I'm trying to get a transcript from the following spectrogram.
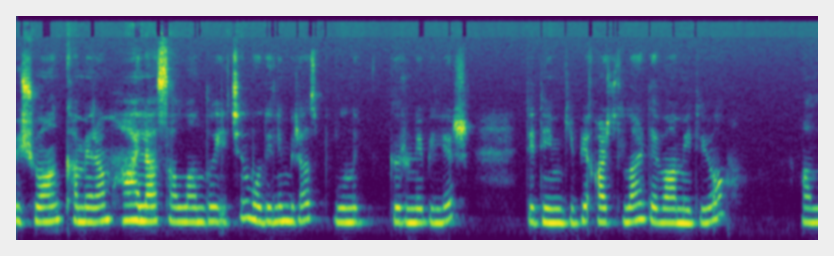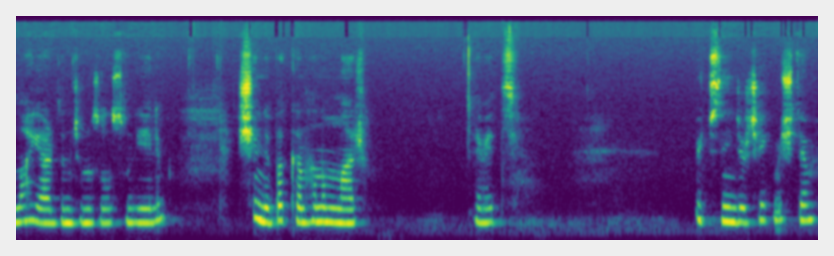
Ve şu an kameram hala sallandığı için modelim biraz bulanık görünebilir. Dediğim gibi artçılar devam ediyor. Allah yardımcımız olsun diyelim. Şimdi bakın hanımlar. Evet. 3 zincir çekmiştim.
